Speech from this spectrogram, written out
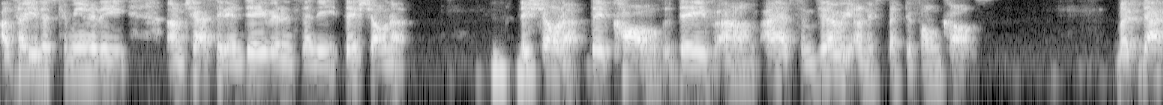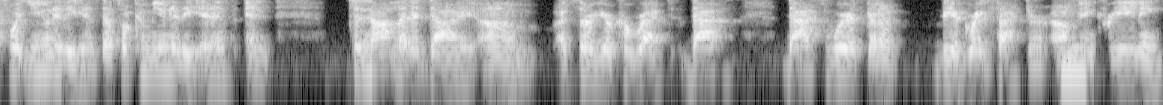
I'll tell you, this community, um, Chastity and David and Cindy, they've shown up. Mm-hmm. They've shown up. They've called. They've. Um, I have some very unexpected phone calls but that's what unity is. That's what community is. And to not let it die, um, uh, sir, you're correct. That's that's where it's going to be a great factor um, mm-hmm. in creating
